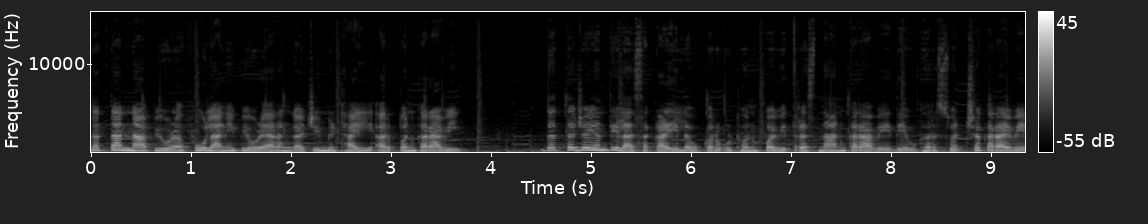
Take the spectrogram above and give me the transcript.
दत्तांना पिवळं फूल आणि पिवळ्या रंगाची मिठाई अर्पण करावी. दत्त जयंतीला सकाळी लवकर उठून पवित्र स्नान करावे देवघर स्वच्छ करावे.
